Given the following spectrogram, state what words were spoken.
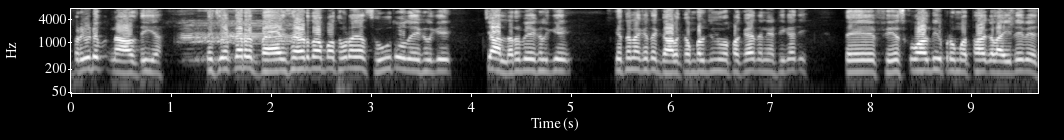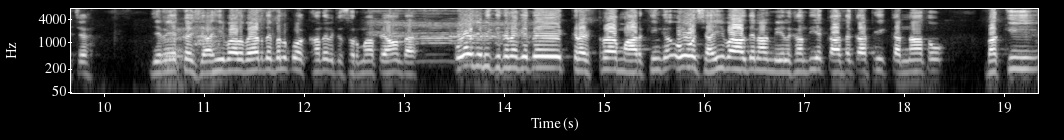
ਬਰੀਡ ਨਾਲ ਦੀ ਆ। ਤੇ ਜੇਕਰ ਬੈਕ ਸਾਈਡ ਤੋਂ ਆਪਾਂ ਥੋੜਾ ਜਿਹਾ ਸੂਹ ਤੋਂ ਦੇਖ ਲਈਏ ਝਾਲਰ ਵੇਖ ਲਈਏ ਕਿਤੇ ਨਾ ਕਿਤੇ ਗਲ ਕੰਬਲ ਜਿਹਨੂੰ ਆਪਾਂ ਕਹਿ ਦਿੰਦੇ ਆ ਠੀਕ ਆ ਜੀ। ਤੇ ਫੇਸ ਕੁਆਲਿਟੀ ਉੱਪਰੋਂ ਮੱਥਾ ਗਲਾਈ ਦੇ ਵਿੱਚ। ਜਿਵੇਂ ਇੱਕ ਸ਼ਾਹੀਵਾਲ ਬੈਠਦੇ ਬਿਲਕੁਲ ਅੱਖਾਂ ਦੇ ਵਿੱਚ ਸੁਰਮਾ ਪਿਆ ਹੁੰਦਾ ਉਹ ਜਿਹੜੀ ਕਿਤੇ ਨਾ ਕਿਤੇ ਕਰੈਕਟਰ ਆ ਮਾਰਕਿੰਗ ਉਹ ਸ਼ਾਹੀਵਾਲ ਦੇ ਨਾਲ ਮੇਲ ਖਾਂਦੀ ਹੈ, ਕੱਦ ਕਾਠੀ ਕੰਨਾਂ ਤੋਂ। ਬਾਕੀ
